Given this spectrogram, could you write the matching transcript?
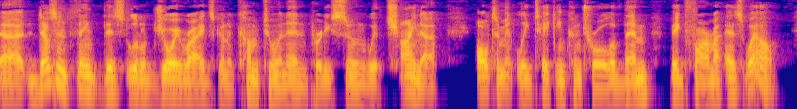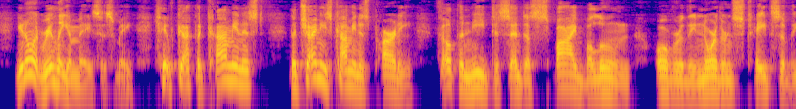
uh, doesn't think this little joyride's going to come to an end pretty soon with China ultimately taking control of them, big pharma as well. You know what really amazes me? You've got the communist, the Chinese Communist Party felt the need to send a spy balloon over the northern states of the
